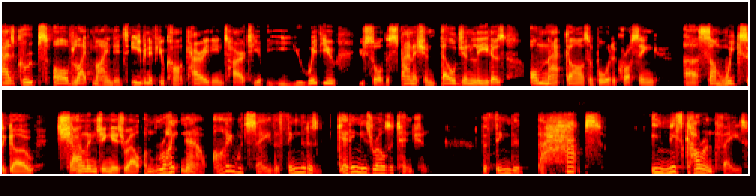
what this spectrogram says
as groups of like mindeds, even if you can't carry the entirety of the EU with you. You saw the Spanish and Belgian leaders on that Gaza border crossing uh, some weeks ago challenging Israel. And right now, I would say the thing that is getting Israel's attention, the thing that perhaps in this current phase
